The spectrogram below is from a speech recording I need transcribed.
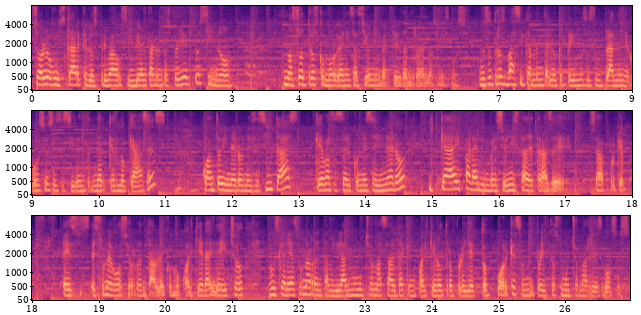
solo buscar que los privados inviertan en los proyectos, sino nosotros como organización invertir dentro de los mismos. Nosotros básicamente lo que pedimos es un plan de negocios, es decir, entender qué es lo que haces, cuánto dinero necesitas, qué vas a hacer con ese dinero y qué hay para el inversionista detrás de, o sea, porque es, es, un negocio rentable como cualquiera y de hecho buscarías una rentabilidad mucho más alta que en cualquier otro proyecto porque son proyectos mucho más riesgosos.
